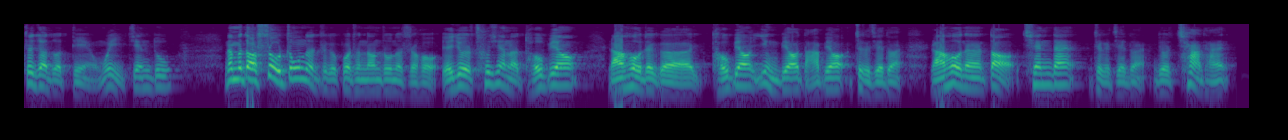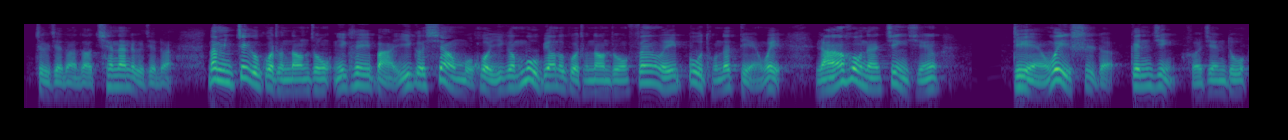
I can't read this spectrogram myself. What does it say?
这叫做点位监督。那么到售中的这个过程当中的时候，也就是出现了投标，然后这个投标应标达标这个阶段，然后呢到签单这个阶段，就洽谈。这个阶段到签单这个阶段，那么这个过程当中，你可以把一个项目或一个目标的过程当中分为不同的点位，然后呢进行点位式的跟进和监督，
